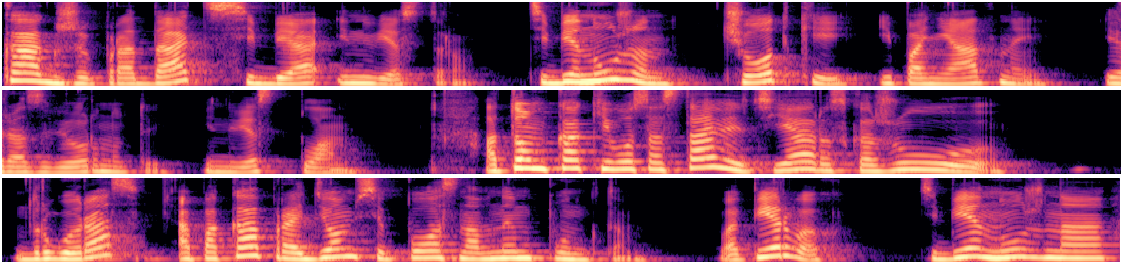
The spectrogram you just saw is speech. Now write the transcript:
как же продать себя инвестору? Тебе нужен четкий и понятный и развернутый инвест-план. О том, как его составить, я расскажу в другой раз. А пока пройдемся по основным пунктам. Во-первых, тебе нужно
